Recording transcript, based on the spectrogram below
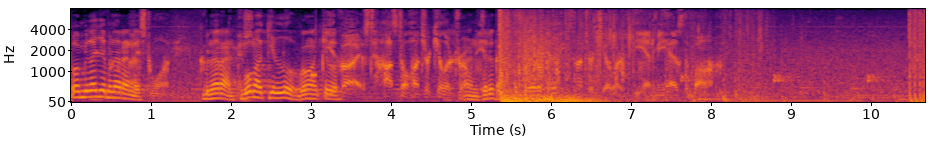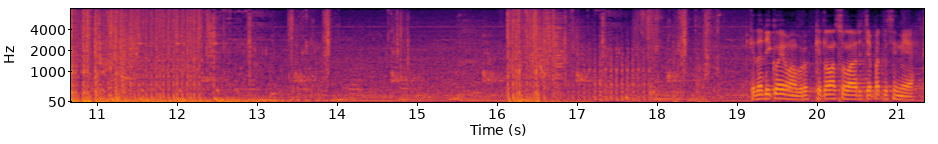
Lu ambil aja beneran deh. Beneran, gua nggak kill lu, gua nggak kill lu. Anjir, inbound. Kita decoy mah bro, kita langsung lari cepat ke sini ya.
